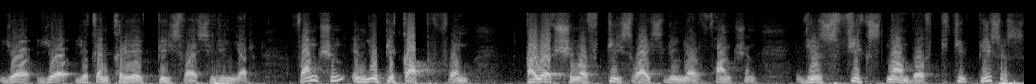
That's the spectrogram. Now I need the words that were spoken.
you, you, you can create piecewise linear function and you pick up from collection of piecewise linear function with fixed number of pieces.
